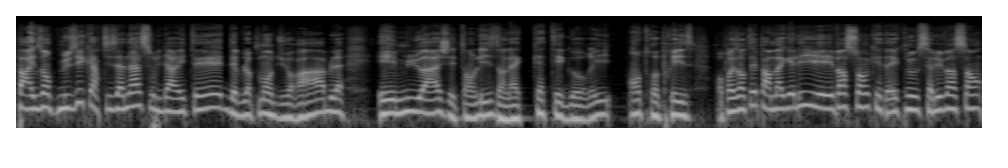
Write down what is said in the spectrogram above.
Par exemple, musique, artisanat, solidarité, développement durable et muage est en liste dans la catégorie entreprise. Représenté par Magali et Vincent qui est avec nous. Salut Vincent.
